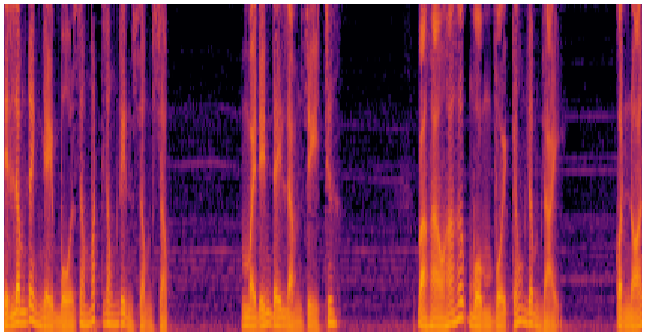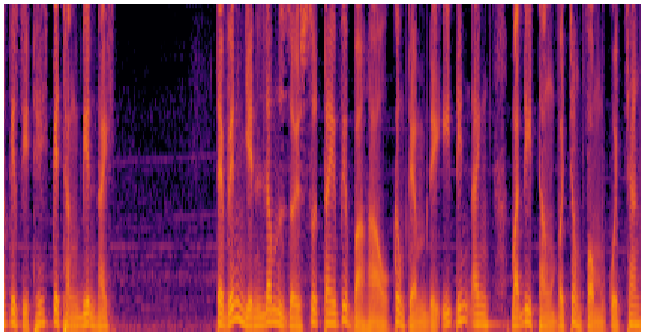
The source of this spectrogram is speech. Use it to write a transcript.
Thì Lâm đang nhảy bổ ra mắt long lên sòng sọc. Mày đến đây làm gì chứ? Bà Hào há hốc mồm vội kéo Lâm lại. Còn nói cái gì thế, Cái thằng điên này? Thầy Viễn nhìn Lâm rồi xua tay với bà Hào, Không thèm để ý đến anh, Mà đi thẳng vào trong phòng của Trang.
